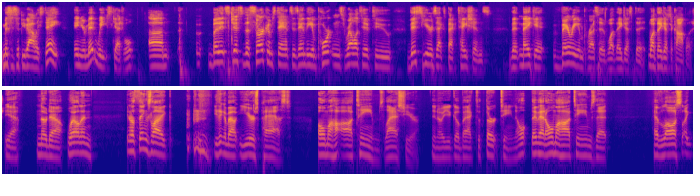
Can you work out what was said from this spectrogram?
Mississippi Valley State in your midweek schedule. Um, but it's just the circumstances and the importance relative to this year's expectations that make it very impressive what they just did, what they just accomplished. Yeah, no doubt. Well, and you know things like you think about years past Omaha uh, teams last year. You know, you go back to 13. They've had Omaha teams that have lost, like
